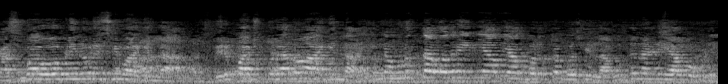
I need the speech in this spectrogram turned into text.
ಕಸ್ಬಾ ಹೋಬಳಿನೂ ರಿಸೀವ್ ಆಗಿಲ್ಲ ವಿರೂಪಾಕ್ಷಪುರನೂ ಆಗಿಲ್ಲ. ಇನ್ನು ಹುಡುಕ್ತಾ ಹೋದ್ರೆ ಇನ್ಯಾವ್ ಯಾವ್ದು ಬರುತ್ತೋ ಗೊತ್ತಿಲ್ಲ. ಉದ್ದನಹಳ್ಳಿ ಯಾವ ಹೋಬಳಿ?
